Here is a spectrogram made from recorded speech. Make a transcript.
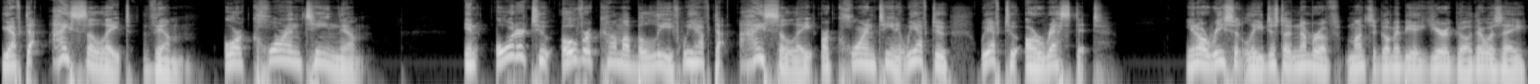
You have to isolate them or quarantine them. In order to overcome a belief, we have to isolate or quarantine it. We have to we have to arrest it. You know, recently, just a number of months ago, maybe a year ago, there was a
